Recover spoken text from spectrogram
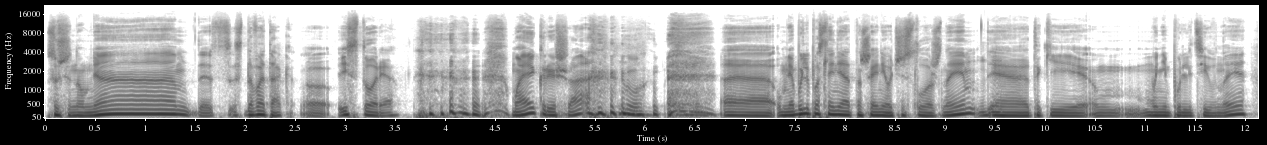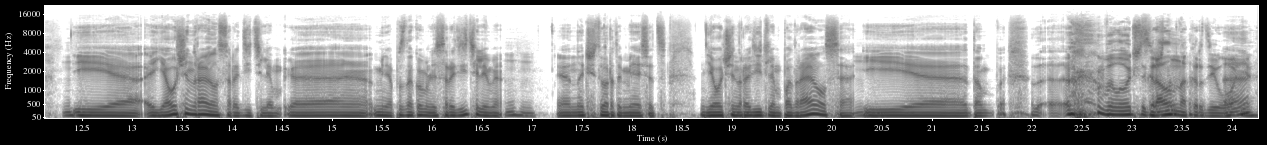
Слушай, ну у меня... э, Давай так, э, история. Моя крыша. Э, У меня были последние отношения очень сложные, такие манипулятивные. И я очень нравился родителям. Меня познакомили с родителями на четвертый месяц. Я очень родителям понравился. Мгм. И э, там было очень Сыграл смешно. на аккордеоне.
